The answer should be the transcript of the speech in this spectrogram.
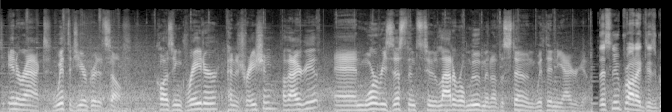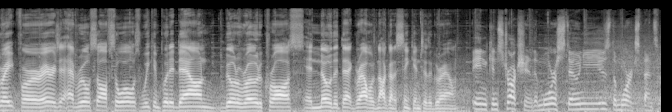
to interact with the geogrid itself causing greater penetration of aggregate and more resistance to lateral movement of the stone within the aggregate. This new product is great for areas that have real soft soils. We can put it down, build a road across, and know that that gravel is not going to sink into the ground. In construction, the more stone you use, the more expensive.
